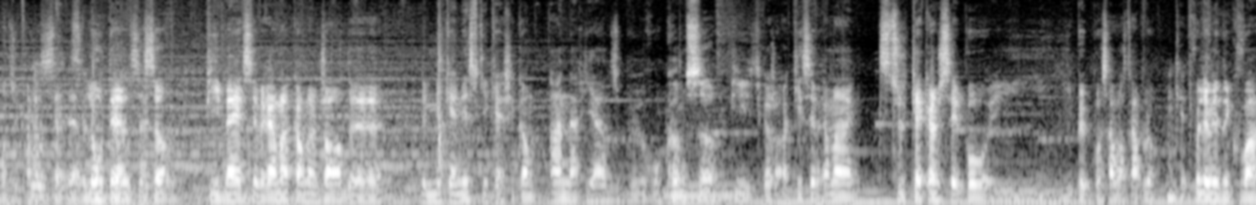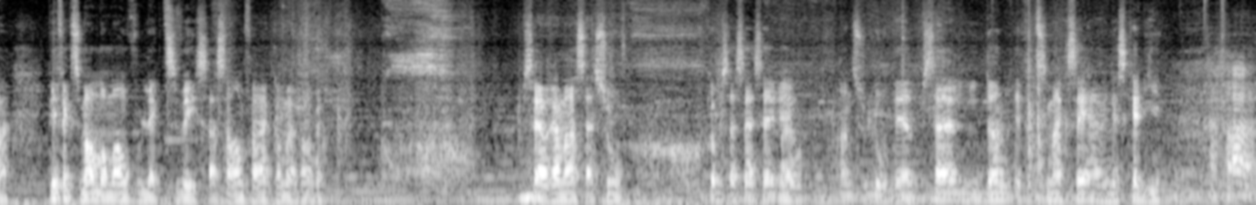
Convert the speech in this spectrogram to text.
Mon Dieu, comment ça L'hôtel. s'appelle? L'hôtel, c'est ça. Puis ben, c'est vraiment comme un genre de, de mécanisme qui est caché comme en arrière du bureau, comme ça. Puis c'est comme genre, ok, c'est vraiment. Si tu, quelqu'un ne sait pas, il, il peut pas savoir trappe-là. Ok. Vous l'avez découvert. Puis effectivement, au moment où vous l'activez, ça semble faire comme un genre de. Puis c'est vraiment, ça s'ouvre comme ça s'insérait en dessous de l'hôtel. Puis ça lui donne effectivement accès à un escalier. Ah,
